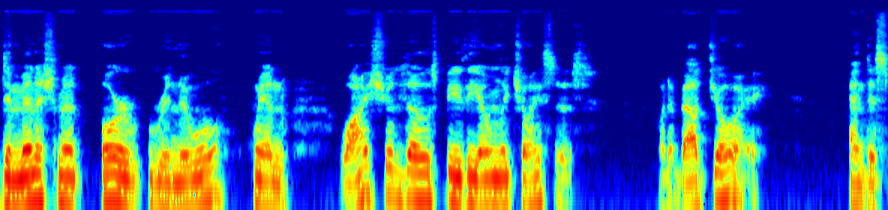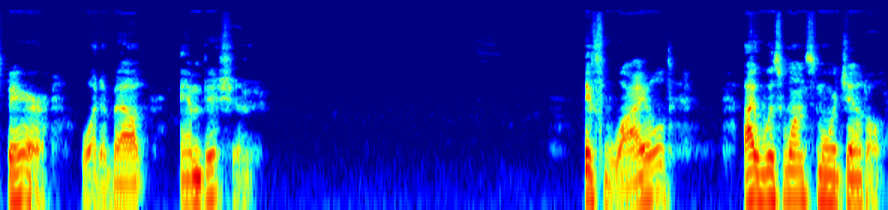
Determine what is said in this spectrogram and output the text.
diminishment or renewal when why should those be the only choices? What about joy and despair? What about ambition? If wild, I was once more gentle.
